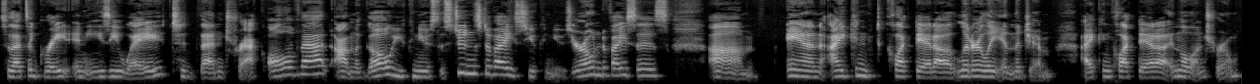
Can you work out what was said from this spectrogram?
So that's a great and easy way to then track all of that on the go. You can use the student's device, you can use your own devices. Um, and I can collect data literally in the gym. I can collect data in the lunchroom.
